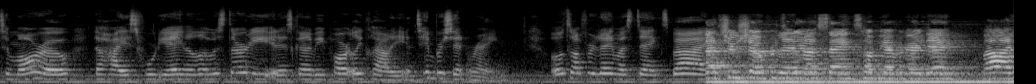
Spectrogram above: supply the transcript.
tomorrow the high is 48 and the low is 30 and it's going to be partly cloudy and 10% rain. Well, that's all for today, Mustangs. Bye. That's your show for today, Mustangs. Hope you have a great day. Bye.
